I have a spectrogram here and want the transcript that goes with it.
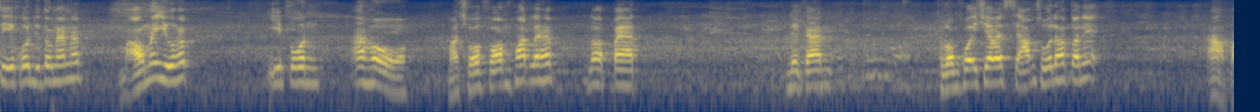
สี่คนอยู่ตรงนั้นครับเอาไม่อยู่ครับ ญี่ปุ่นอ้าโห มาโชว์ฟอร์มฮอตเลยครับ รอบแปดด้วยการถล่มโครเอเชียไปสามศูนย์แล้วครับตอนนี้อ้าวไป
